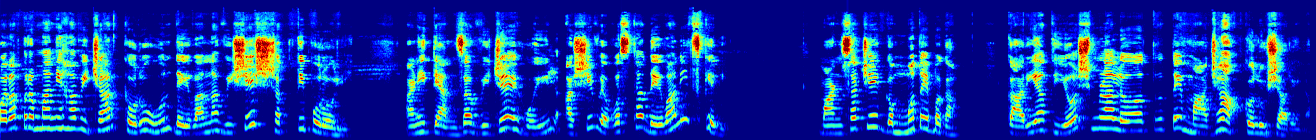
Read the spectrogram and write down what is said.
परब्रह्माने हा विचार करून देवांना विशेष शक्ती पुरवली आणि त्यांचा विजय होईल अशी व्यवस्था देवानीच केली. माणसाची एक गंमत आहे बघा. कार्यात यश मिळालं तर ते माझ्या अक्कलुशारीनं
